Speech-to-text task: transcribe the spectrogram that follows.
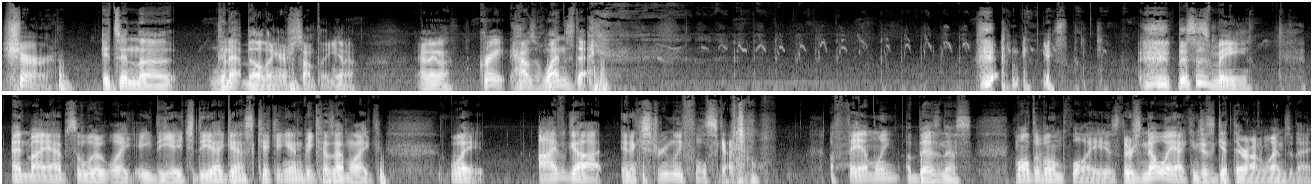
Sure. It's in the Gannett building or something, you know. And I go, Great. How's Wednesday? this is me and my absolute like ADHD, I guess, kicking in because I'm like, wait, I've got an extremely full schedule, a family, a business, multiple employees. There's no way I can just get there on Wednesday.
